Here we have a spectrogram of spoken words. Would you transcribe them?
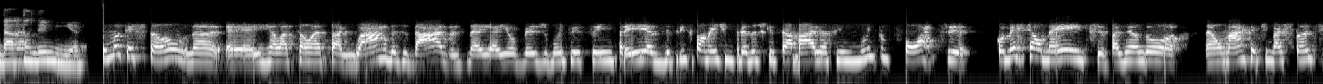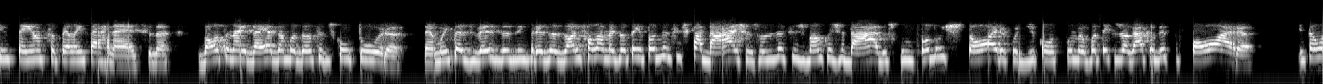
da pandemia. Uma questão né, é, em relação a essa guarda de dados, né, e aí eu vejo muito isso em empresas, e principalmente empresas que trabalham assim, muito forte comercialmente, fazendo né, um marketing bastante intenso pela internet. Né? Volto na ideia da mudança de cultura. Né? Muitas vezes as empresas olham e falam, ah, mas eu tenho todos esses cadastros, todos esses bancos de dados, com todo um histórico de consumo, eu vou ter que jogar tudo isso fora. Então,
